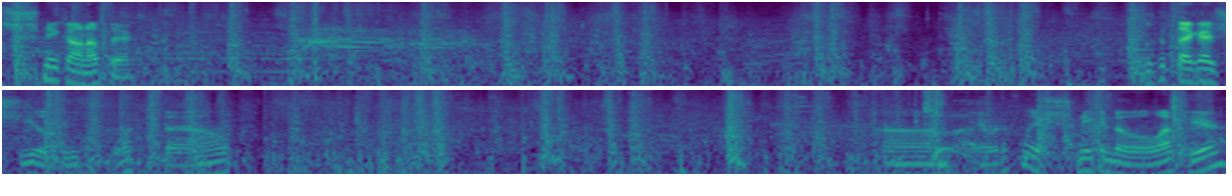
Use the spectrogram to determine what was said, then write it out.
Sneak on up there. That guy's shield, dude. What the hell? Um, yeah, we're definitely sneaking to the left here.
